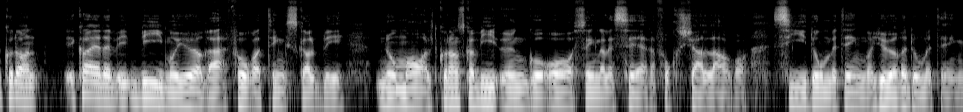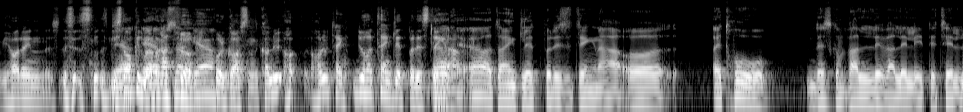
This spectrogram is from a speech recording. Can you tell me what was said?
Hvordan, hva er det vi, må gjøre for at ting skal bli normalt? Hvordan skal vi unngå å signalisere forskjeller og si dumme ting og gjøre dumme ting? Vi, en, vi snakket med deg rett før podkasten. Du, har, du, tenkt, du har tenkt litt på disse tingene her? jeg har tenkt litt på disse tingene her, og jeg tror det skal veldig, veldig lite til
